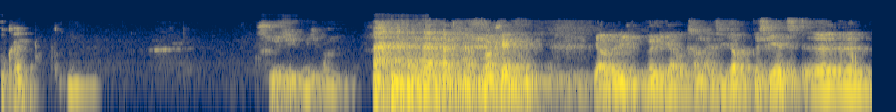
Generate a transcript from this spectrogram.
Okay. Schließe ich mich an. okay. Ja, würde ich, würde ich auch sagen. Also ich habe bis jetzt äh, äh,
